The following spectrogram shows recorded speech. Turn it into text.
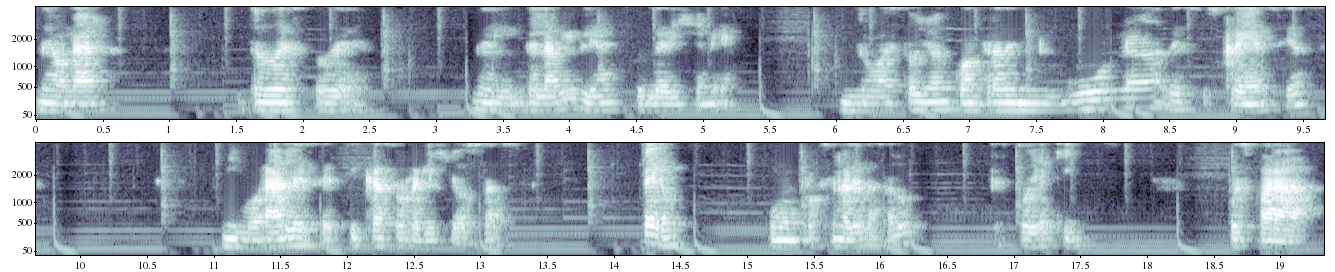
de y todo esto de, de, la Biblia. Pues le dije, mire, no estoy yo en contra de ninguna de sus creencias, ni morales, éticas o religiosas, pero como un profesional de la salud, estoy aquí pues para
